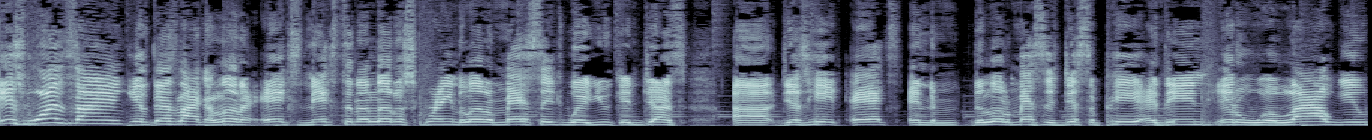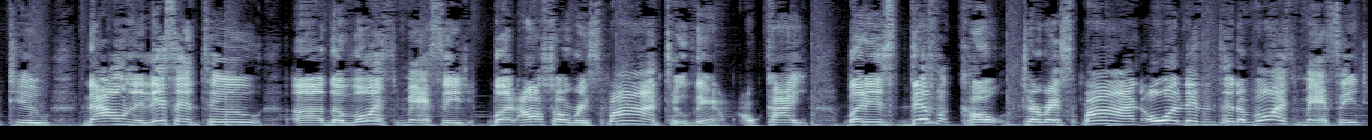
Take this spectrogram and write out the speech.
It's one thing if there's like a little X next to the little screen, the little message where you can just uh just hit X and the, the little message disappear and then it will allow you to not only listen to uh the voice message but also respond to them, okay? But it's difficult to respond or listen to the voice message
